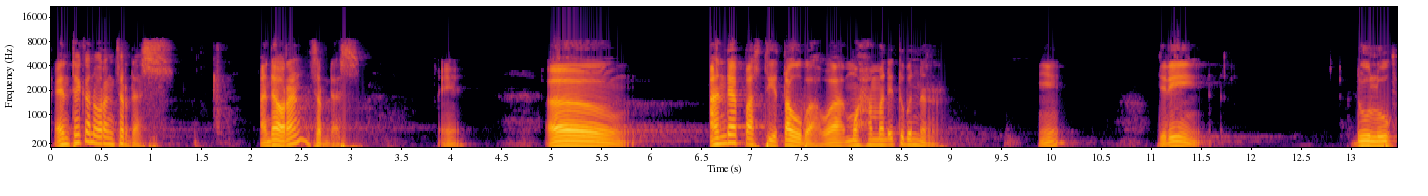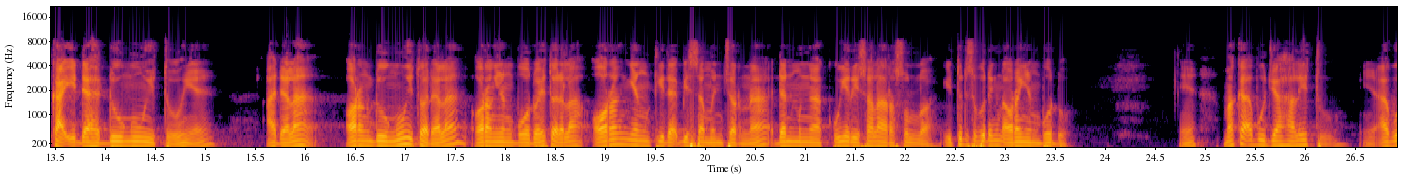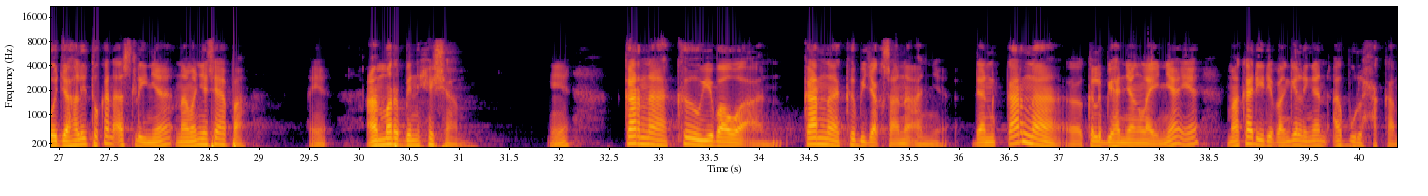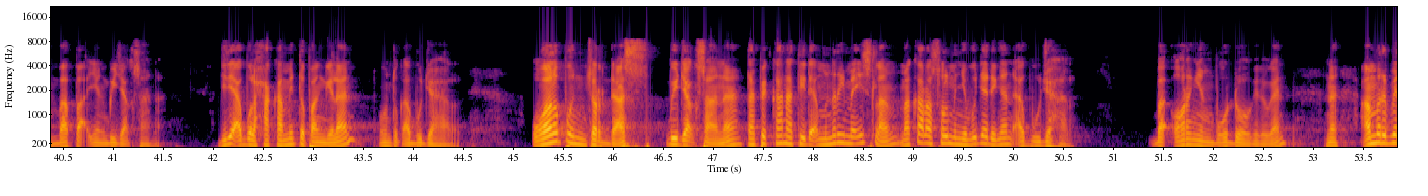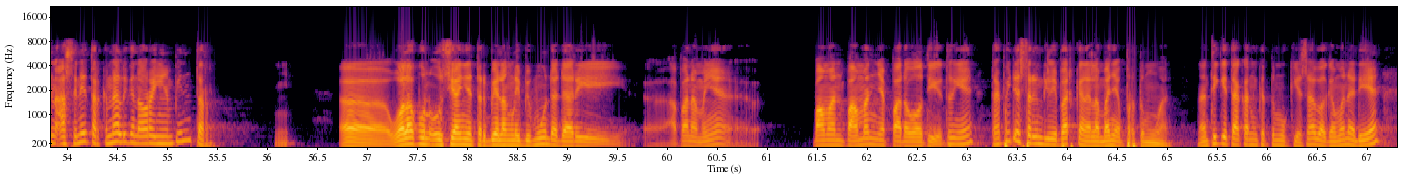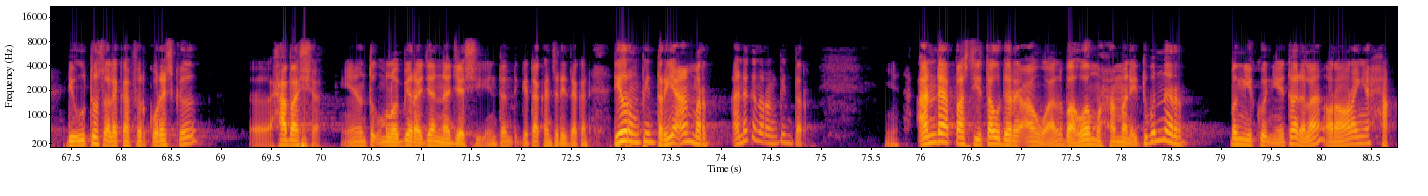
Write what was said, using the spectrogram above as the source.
ente kan orang cerdas, anda orang cerdas. Ya. Uh, anda pasti tahu bahwa Muhammad itu benar. Ya. Jadi dulu kaidah dungu itu ya adalah Orang dungu itu adalah orang yang bodoh itu adalah orang yang tidak bisa mencerna dan mengakui risalah Rasulullah. Itu disebut dengan orang yang bodoh. Ya. Maka Abu Jahal itu, ya, Abu Jahal itu kan aslinya namanya siapa? Ya. Amr bin Hisham. Ya. Karena kewibawaan, karena kebijaksanaannya, dan karena uh, kelebihan yang lainnya, ya, maka dia dipanggil dengan Abul Hakam, bapak yang bijaksana. Jadi Abul Hakam itu panggilan untuk Abu Jahal walaupun cerdas, bijaksana, tapi karena tidak menerima Islam, maka Rasul menyebutnya dengan Abu Jahal. Orang yang bodoh gitu kan. Nah, Amr bin As ini terkenal dengan orang yang pintar. Uh, walaupun usianya terbilang lebih muda dari uh, apa namanya paman-pamannya pada waktu itu ya, tapi dia sering dilibatkan dalam banyak pertemuan. Nanti kita akan ketemu kisah bagaimana dia diutus oleh kafir Quraisy ke uh, Habasyah ya, untuk melobi Raja Najasyi. Nanti kita akan ceritakan. Dia orang pintar ya Amr. Anda kan orang pintar. Ya. Anda pasti tahu dari awal bahwa Muhammad itu benar. Pengikutnya itu adalah orang-orang yang hak.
